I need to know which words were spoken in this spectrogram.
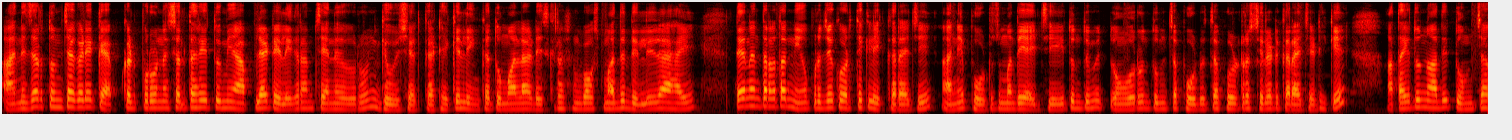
आणि जर तुमच्याकडे कॅपकट प्रो नसेल तर हे तुम्ही आपल्या टेलिग्राम चॅनलवरून घेऊ शकता. ठीक आहे लिंक तुम्हाला डिस्क्रिप्शन बॉक्समध्ये दिलेलं आहे. त्यानंतर आता न्यू प्रोजेक्टवरती क्लिक करायचे आणि फोटोजमध्ये यायचे. इथून तुम्ही वरून तुमचा फोटोचा फोल्डर सिलेक्ट करायचे. ठीक आहे? आता इथून आधी तुमचा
